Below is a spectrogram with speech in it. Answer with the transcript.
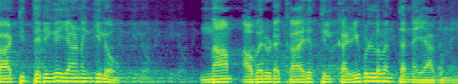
കാട്ടിത്തരികയാണെങ്കിലോ നാം അവരുടെ കാര്യത്തിൽ കഴിവുള്ളവൻ തന്നെയാകുന്നു.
